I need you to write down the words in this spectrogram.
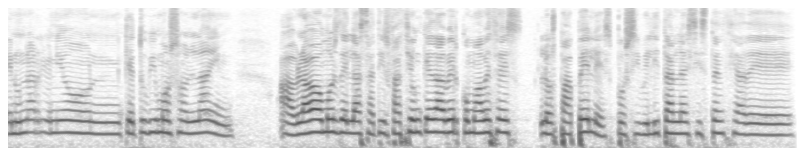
En una reunión que tuvimos online hablábamos de la satisfacción que da ver cómo a veces los papeles posibilitan la existencia de,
